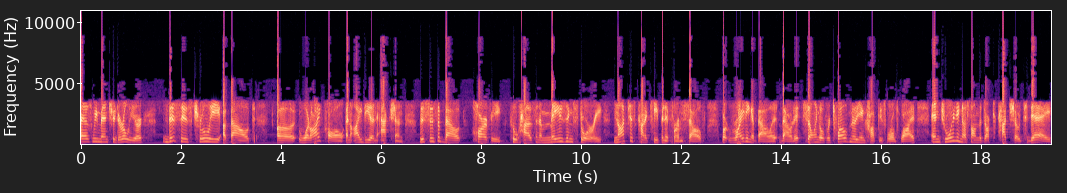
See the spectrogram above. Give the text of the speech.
as we mentioned earlier, this is truly about Uh, what I call an idea in action. This is about Harvey, who has an amazing story, not just kind of keeping it for himself, but writing about it, about it, selling over 12 million copies worldwide, and joining us on the Dr. Pat Show today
